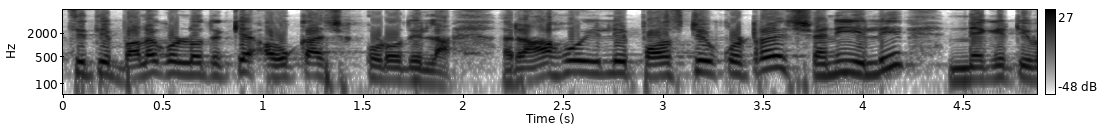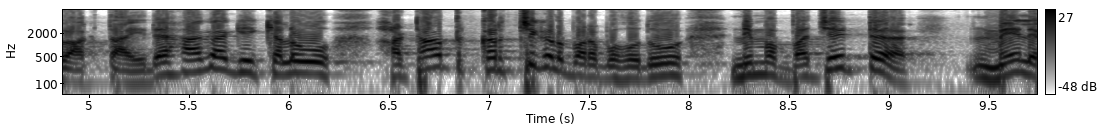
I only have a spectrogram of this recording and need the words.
ಸ್ಥಿತಿ ಬಲಗೊಳ್ಳೋದಕ್ಕೆ ಅವಕಾಶ ಕೊಡೋದಿಲ್ಲ. ರಾಹು ಇಲ್ಲಿ ಪಾಸಿಟಿವ್ ಕೊಟ್ಟರೆ ಶನಿ ಇಲ್ಲಿ ನೆಗೆಟಿವ್ ಆಗ್ತಾ ಇದೆ. ಹಾಗಾಗಿ ಕೆಲವು ಹಠಾತ್ ಖರ್ಚುಗಳು ಬರಬಹುದು. ನಿಮ್ಮ ಬಜೆಟ್ ಮೇಲೆ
